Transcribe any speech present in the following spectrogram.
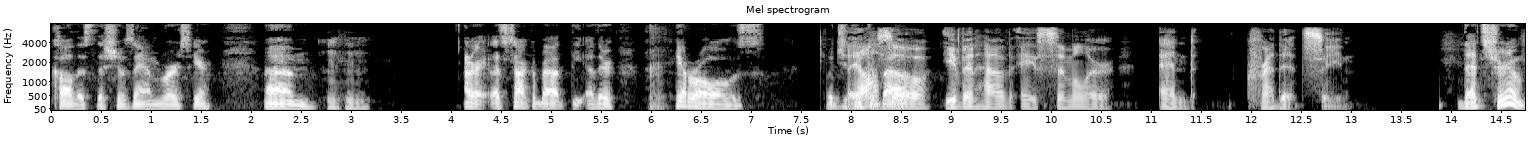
call this the Shazam verse here. Um, Mhm. all right, let's talk about the other heroes. What'd you They think also about? even have a similar end credit scene. That's true.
